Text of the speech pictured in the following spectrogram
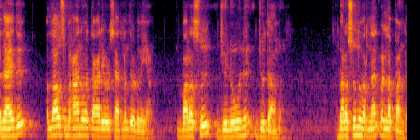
അതായത് അള്ളാഹു സുബാനു താലയോട് ശരണം തേടുകയാണ്. ബറസ് ജുനൂന് ജുദാമ്. ബറസു എന്ന് പറഞ്ഞാൽ വെള്ളപ്പാണ്ട്.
